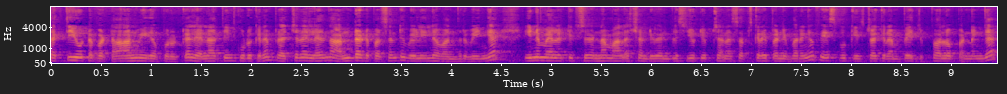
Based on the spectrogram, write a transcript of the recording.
சக்தியூட்டப்பட்ட ஆன்மீக பொருட்கள் எல்லாத்தையும் கொடுக்குறேன். பிரச்சனையிலேருந்து ஹண்ட்ரட் பர்சன்ட் வெளியில் வந்துருவீங்க. இனிமேல் டிப்ஸ் வேணா மாலச்சண்டி வென் ப்ளீஸ் யூடியூப் சேனல் சப்ஸ்கிரைப் பண்ணி பாருங்கள் ஃபேஸ்புக் இன்ஸ்டாகிராம் பேஜ் ஃபாலோ பண்ணுங்கள்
